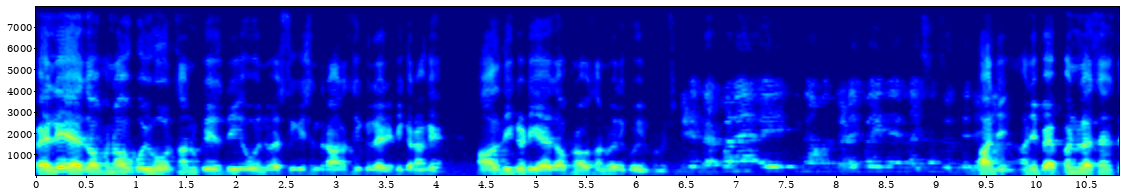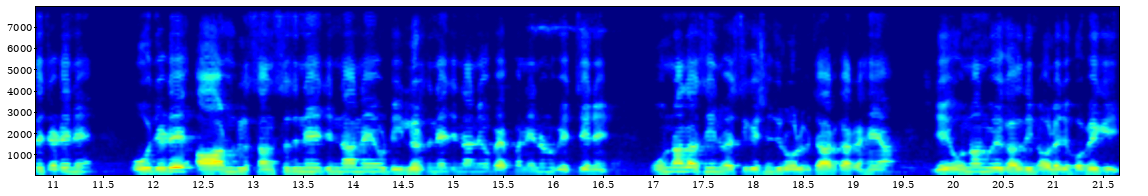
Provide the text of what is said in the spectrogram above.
ਪਹਿਲੇ ਐਜ਼ ਆਫ ਨਾਓ ਕੋਈ ਹੋਰ ਸਾਨੂੰ ਕੇਸ ਦੀ ਉਹ ਇਨਵੈਸਟੀਗੇਸ਼ਨ ਦੌਰਾਨ ਅਸੀਂ ਕਲੈਰਿਟੀ ਕਰਾਂਗੇ। ਹਾਲ ਦੀ ਘੜੀ ਐਜ਼ ਆਫ ਨਾਓ ਸਾਨੂੰ ਇਹਦੀ ਕੋਈ ਇਨਫੋਰਮੇਸ਼ਨ ਜਿਹੜੇ ਵੈਪਨ ਹੈ ਇਹ ਕੀ ਨਾਮ ਹੈ, ਚੜੇ ਪਏ ਨੇ ਲਾਇਸੈਂਸ ਦੇ ਉੱਤੇ? ਹਾਂਜੀ ਹਾਂਜੀ ਵੈਪਨ ਲਾਇਸੈਂਸ ਤੇ ਜਿਹੜੇ ਨੇ। ਉਹ ਜਿਹੜੇ ਆਰਮਡ ਲਾਇਸੈਂਸਸ ਨੇ ਜਿਨ੍ਹਾਂ ਨੇ ਉਹ ਡੀਲਰਸ ਨੇ ਜਿਨ੍ਹਾਂ ਨੇ ਉਹ ਵੈਪਨ ਇਹਨਾਂ ਨੂੰ ਵੇਚੇ ਨੇ ਉਹਨਾਂ ਦਾ ਅਸੀਂ ਇਨਵੈਸਟੀਗੇਸ਼ਨ 'ਚ ਰੋਲ ਵਿਚਾਰ ਕਰ ਰਹੇ ਹਾਂ। ਜੇ ਉਹਨਾਂ ਨੂੰ ਇਹ ਗੱਲ ਦੀ ਨੌਲੇਜ ਹੋਵੇਗੀ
